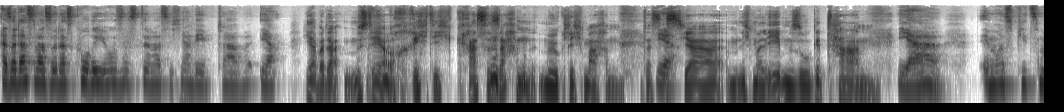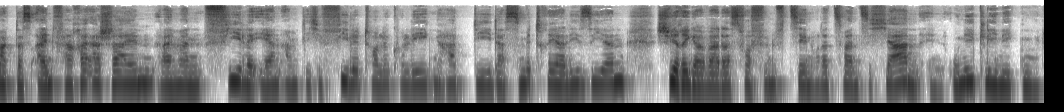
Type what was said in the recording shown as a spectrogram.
Also das war so das Kurioseste, was ich erlebt habe, ja. Ja, aber da müsst ihr ja auch richtig krasse Sachen möglich machen. Das ja. ist ja nicht mal eben so getan. Ja, im Hospiz mag das einfacher erscheinen, weil man viele Ehrenamtliche, viele tolle Kollegen hat, die das mitrealisieren. Schwieriger war das vor 15 oder 20 Jahren in Unikliniken,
